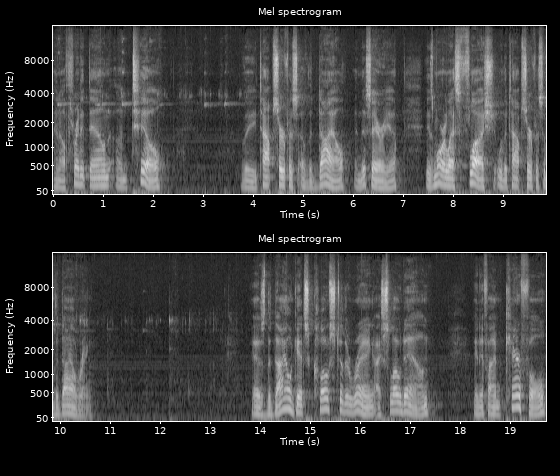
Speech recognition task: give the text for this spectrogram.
and I'll thread it down until the top surface of the dial in this area is more or less flush with the top surface of the dial ring. As the dial gets close to the ring, I slow down, and if I'm careful,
